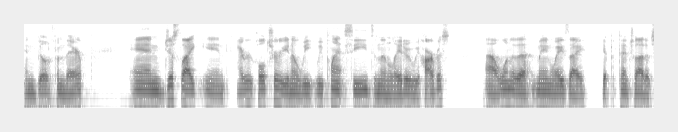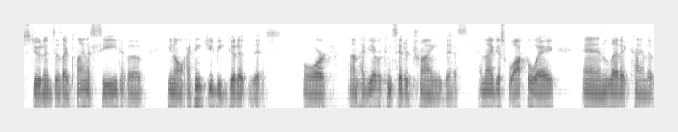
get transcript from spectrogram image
and build from there. And just like in agriculture you know we, we plant seeds and then later we harvest. Uh, one of the main ways i get potential out of students is i plant a seed of you know i think you'd be good at this or um, have you ever considered trying this and then i just walk away and let it kind of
